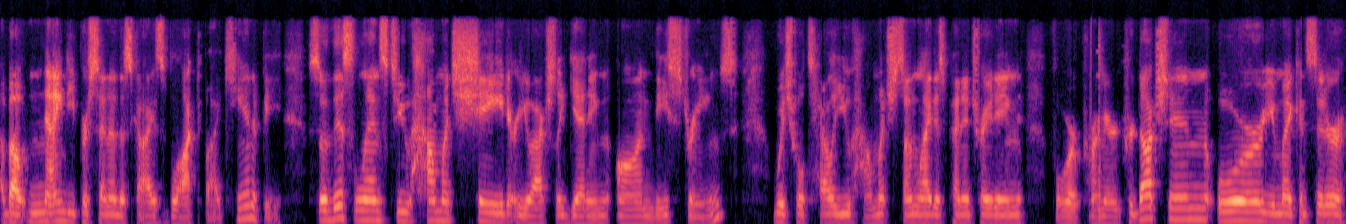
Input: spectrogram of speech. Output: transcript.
about 90% of the sky is blocked by canopy. So this lends to how much shade are you actually getting on these streams, which will tell you how much sunlight is penetrating for primary production, or you might consider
